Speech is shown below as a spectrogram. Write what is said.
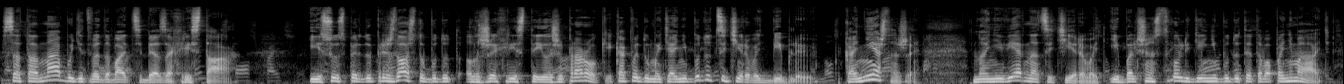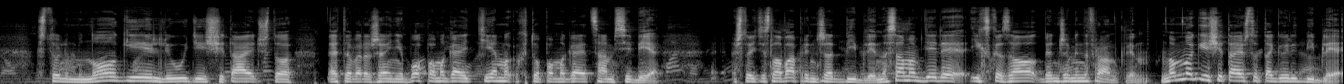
сатана будет выдавать себя за Христа. Иисус предупреждал, что будут лжехристы и лжепророки. Как вы думаете, они будут цитировать Библию? Конечно же. Но неверно цитировать, и большинство людей не будут этого понимать. Столь многие люди считают, что это выражение «Бог помогает тем, кто помогает сам себе», что эти слова принадлежат Библии. На самом деле их сказал Бенджамин Франклин. Но многие считают, что так говорит Библия.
